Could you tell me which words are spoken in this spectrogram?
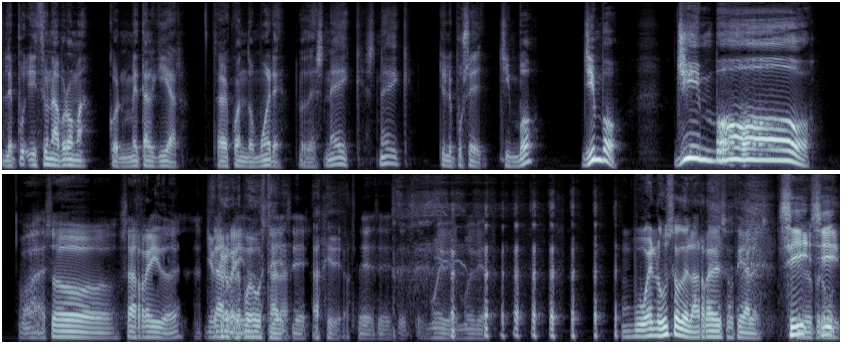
Le hice una broma con Metal Gear. ¿Sabes? Cuando muere. Lo de Snake, Snake. Yo le puse Jimbo. Jimbo. ¡Jimbo! eso se ha reído, ¿eh? Yo creo que le puede gustar sí, a Sí, sí, sí, Muy bien, muy bien. Buen uso de las redes sociales. Sí, sí.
